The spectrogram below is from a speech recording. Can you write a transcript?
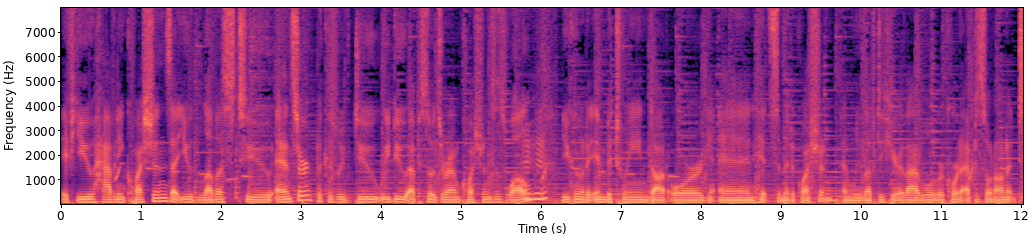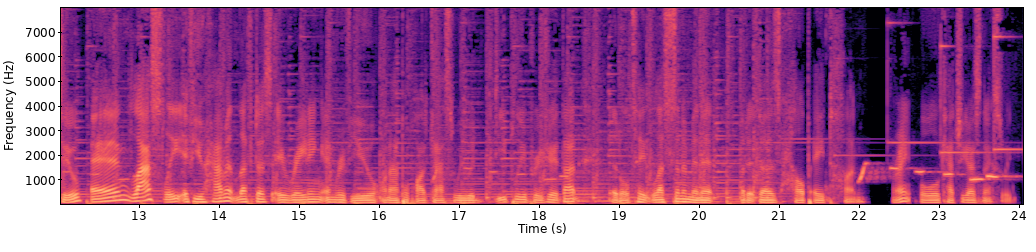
if you have any questions that you'd love us to answer, because we do we do episodes around questions as well, mm-hmm. you can go to IMbetween.org and hit submit a question, and we'd love to hear that. We'll record an episode on it too. And lastly, if you haven't left us a rating and review on Apple Podcasts, we would deeply appreciate that. It'll take less than a minute, but it does help a ton. All right. Well, we'll catch you guys next week.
